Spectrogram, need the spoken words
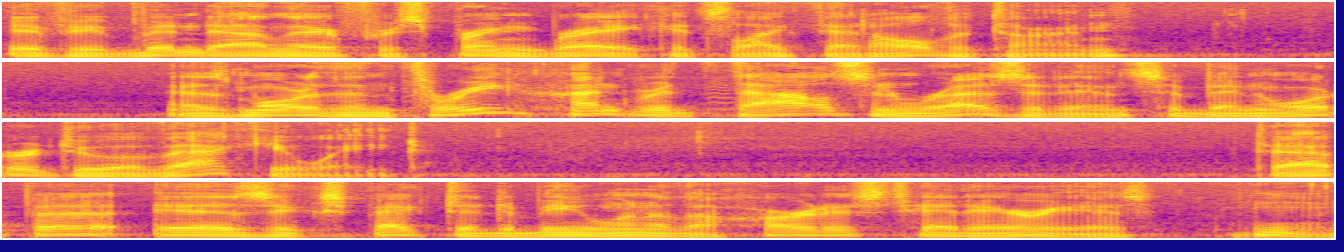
If you've been down there for spring break, it's like that all the time. As more than 300,000 residents have been ordered to evacuate. Tampa is expected to be one of the hardest hit areas. Hmm.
